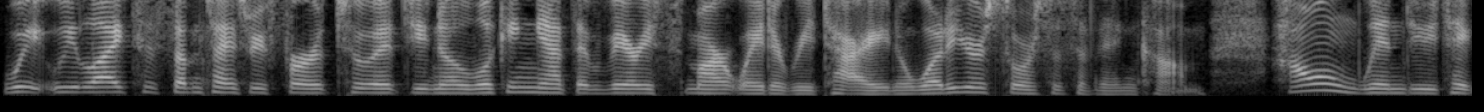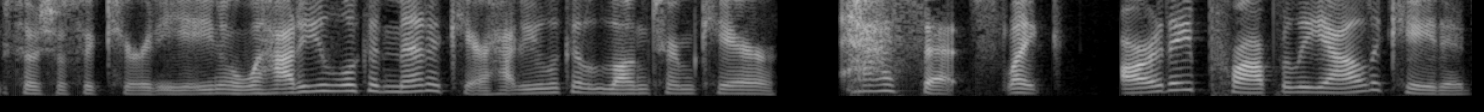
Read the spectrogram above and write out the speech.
we, we like to sometimes refer to it, you know, looking at the very smart way to retire. You know, what are your sources of income? How and when do you take Social Security? You know, how do you look at Medicare? How do you look at long term care? Assets, like, are they properly allocated?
